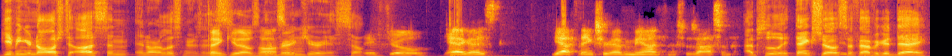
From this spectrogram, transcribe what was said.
giving your knowledge to us and, and our listeners. It's- Thank you. That was awesome. they're Very curious. So Thanks, Joe. Yeah, guys. Yeah, thanks for having me on. This was awesome. absolutely. Thanks, Joseph. Have a good day.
